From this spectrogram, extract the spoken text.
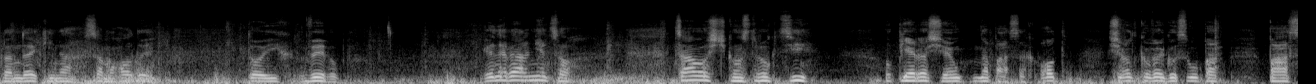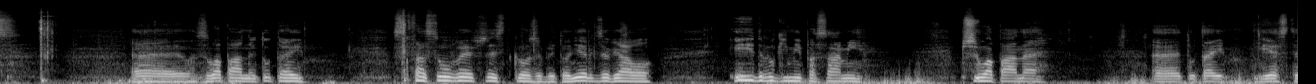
blandeki na samochody to ich wyrób. Generalnie co? Całość konstrukcji opiera się na pasach. Od środkowego słupa pas e, złapany tutaj z kwasówy, wszystko, żeby to nie rdzewiało. I drugimi pasami przyłapane e, tutaj jest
